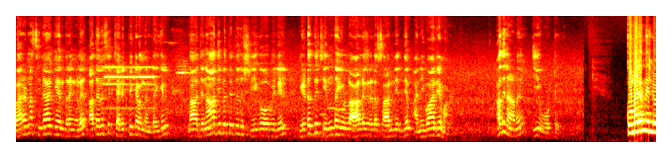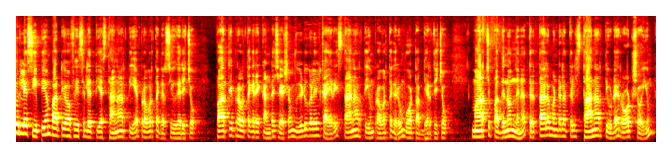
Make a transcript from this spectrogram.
ഭരണസ്ഥിരാകേന്ദ്രങ്ങൾ അതനുസരിച്ച് ചലിപ്പിക്കണം എന്നുണ്ടെങ്കിൽ ജനാധിപത്യത്തിന്റെ ശ്രീകോവിലിൽ ഇടത് ചിന്തയുള്ള ആളുകളുടെ സാന്നിധ്യം അനിവാര്യമാണ്. അതിനാണ് ഈ വോട്ട്. കുമരനെല്ലൂരിലെ സി പി എം പാർട്ടി ഓഫീസിലെത്തിയ സ്ഥാനാർത്ഥിയെ പ്രവർത്തകർ സ്വീകരിച്ചു. പാർട്ടി പ്രവർത്തകരെ കണ്ട ശേഷം വീടുകളിൽ കയറി സ്ഥാനാർത്ഥിയും പ്രവർത്തകരും വോട്ട് അഭ്യർത്ഥിച്ചു. മാർച്ച് പതിനൊന്നിന് തൃത്താല മണ്ഡലത്തിൽ സ്ഥാനാർത്ഥിയുടെ റോഡ് ഷോയും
